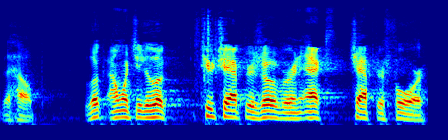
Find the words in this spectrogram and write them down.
the help? Look, I want you to look two chapters over in Acts chapter 4.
